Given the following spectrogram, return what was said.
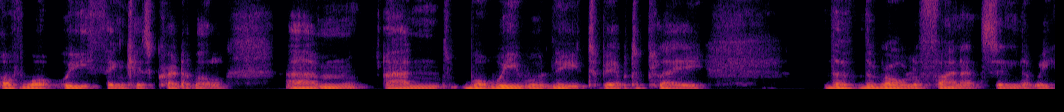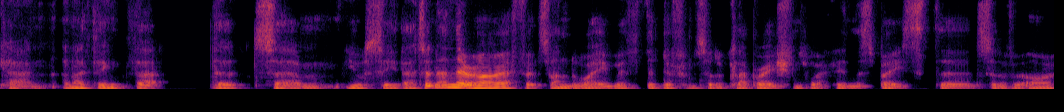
of what we think is credible um, and what we will need to be able to play the the role of financing that we can. And I think that that um, you'll see that. And, and there are efforts underway with the different sort of collaborations working in the space that sort of are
